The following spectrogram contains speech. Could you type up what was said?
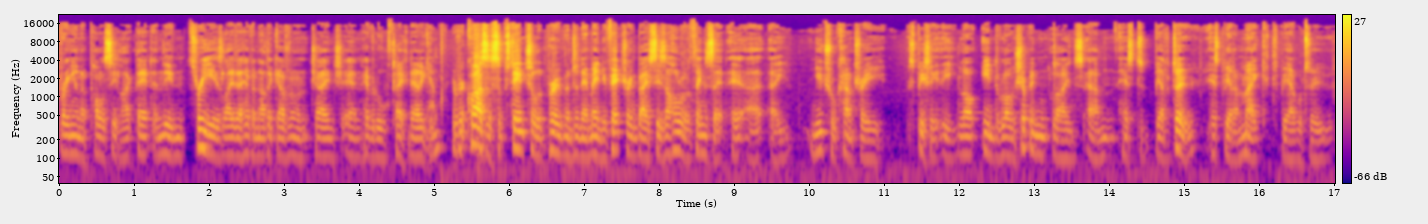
bring in a policy like that and then three years later have another government change and have it all taken out again. It requires a substantial improvement in our manufacturing base. There's a whole lot of things that a, a neutral country especially at the long, end of long shipping lines, um, has to be able to do, has to be able to make to be able to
